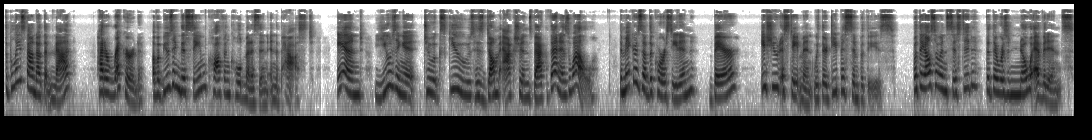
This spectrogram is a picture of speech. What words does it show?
The police found out that Matt had a record of abusing this same cough and cold medicine in the past and using it to excuse his dumb actions back then as well. The makers of the Coricidin, Bayer, issued a statement with their deepest sympathies but they also insisted that there was no evidence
